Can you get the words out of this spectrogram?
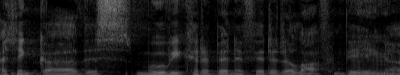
I think uh, this movie could have benefited a lot from being Mhm.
